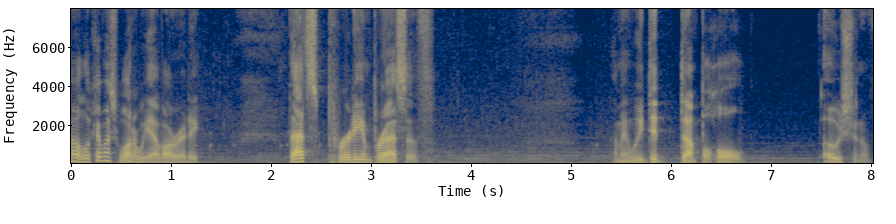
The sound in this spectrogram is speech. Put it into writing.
oh, look how much water we have already. That's pretty impressive. I mean, we did dump a whole ocean of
